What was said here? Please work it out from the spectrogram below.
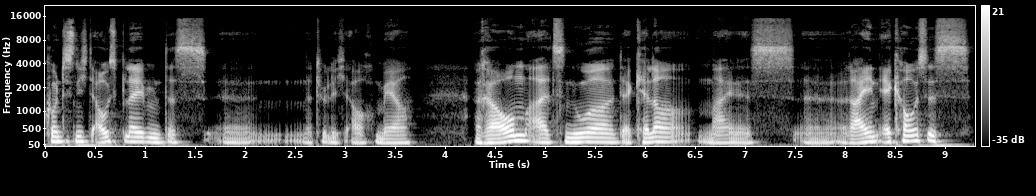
konnte es nicht ausbleiben, dass äh, natürlich auch mehr Raum als nur der Keller meines äh, Reihen-Eckhauses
